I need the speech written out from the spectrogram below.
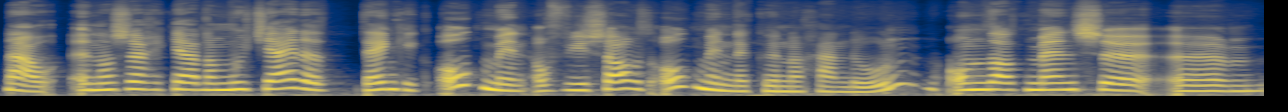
Nou, en dan zeg ik, ja, dan moet jij dat denk ik ook minder, of je zou het ook minder kunnen gaan doen. Omdat mensen um,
